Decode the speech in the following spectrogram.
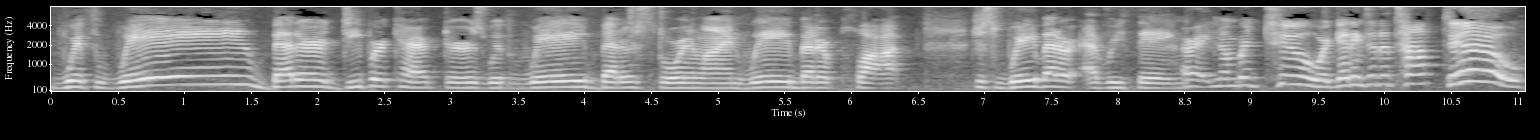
with way better, deeper characters, with way better storyline, way better plot, just way better everything. All right, number two, we're getting to the top two.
